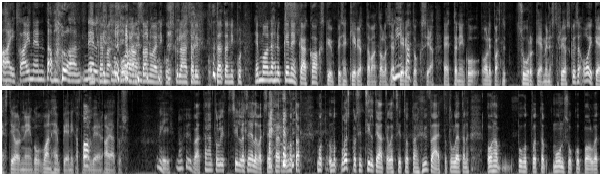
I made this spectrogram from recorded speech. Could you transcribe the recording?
aikainen tavallaan 40-luvun. suoraan sanoen, niin kuin, kyllähän se oli tätä, niin kuin, en mä ole nähnyt kenenkään kaksikymppisen kirjoittavan tuollaisia kirjoituksia, että niin kuin, olipas nyt surkea menestys, jos kyllä se oikeasti on niin kuin vanhempien ikäpolvien oh. ajatus. Niin, no hyvä. Tähän tuli sillä selväksi, ei tarvitse, mutta, mutta, mutta voisiko sitten silti ajatella, että sit on hyvä, että tulee tänne, onhan puhuttu, että mun sukupolvet,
